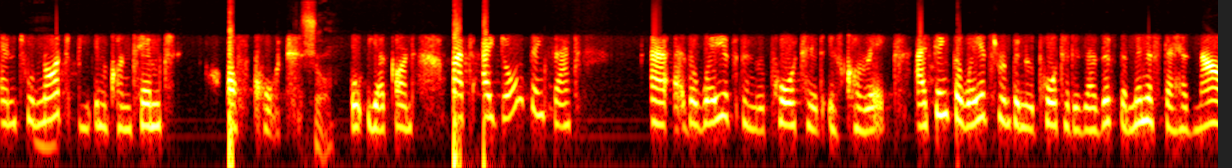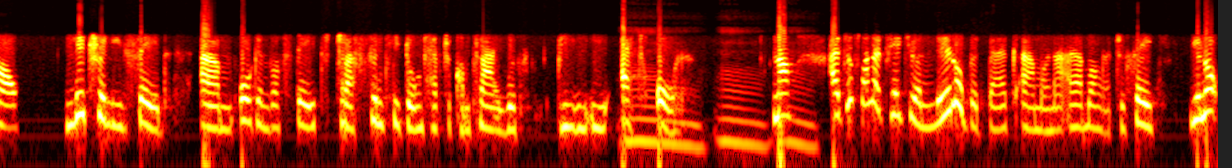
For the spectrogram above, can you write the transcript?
and to not be in contempt of court. Sure. Oh, But I don't think that uh, the way it's been reported is correct. I think the way it's been reported is as if the minister has now literally said um, organs of state just simply don't have to comply with BEE at mm. all. Mm, now, mm. I just want to take you a little bit back, um, on Ayabonga, to say, you know,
